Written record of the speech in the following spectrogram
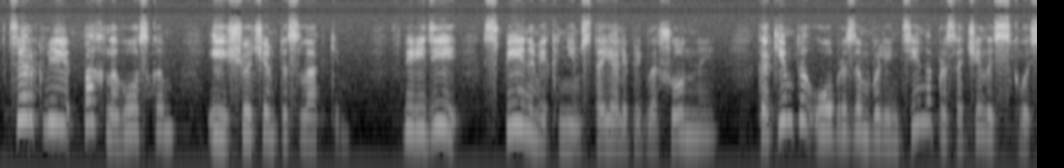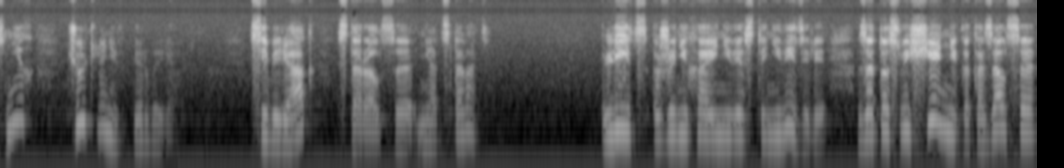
В церкви пахло воском и еще чем-то сладким. Впереди спинами к ним стояли приглашенные. Каким-то образом Валентина просочилась сквозь них чуть ли не в первый ряд. Сибиряк старался не отставать. Лиц жениха и невесты не видели, зато священник оказался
